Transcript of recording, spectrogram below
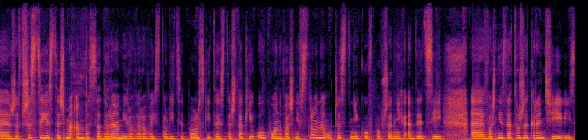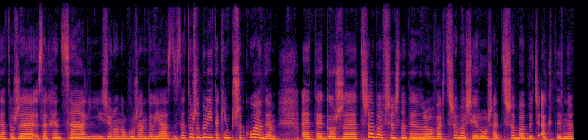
e, że wszyscy jesteśmy ambasadorami rowerowej stolicy Polski. To jest też taki ukłon właśnie w stronę uczestników poprzednich edycji. e, Właśnie za to, że kręcili, za to, że zachęcali Zielonogórzan do jazdy, za to, że byli takim przykładem e, tego, że trzeba wsiąść na ten rower, trzeba się ruszać, trzeba być aktywnym.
